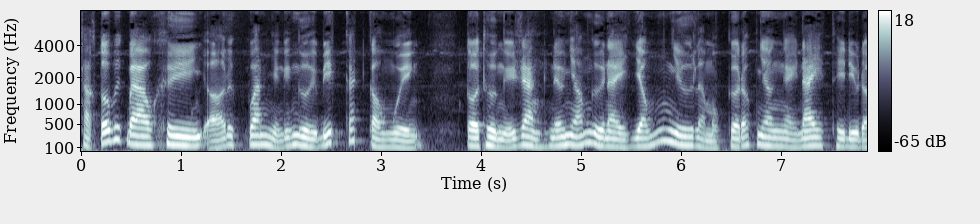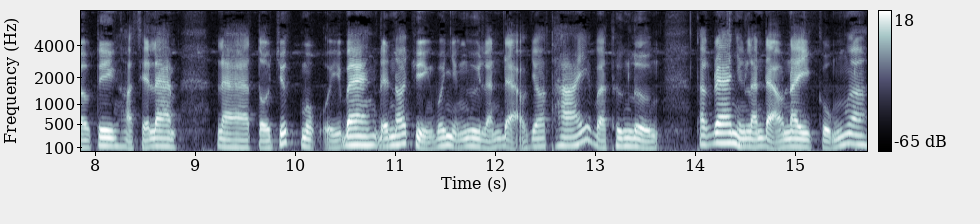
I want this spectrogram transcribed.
thật tốt biết bao khi ở được quanh những cái người biết cách cầu nguyện Tôi thường nghĩ rằng nếu nhóm người này giống như là một cơ đốc nhân ngày nay thì điều đầu tiên họ sẽ làm là tổ chức một ủy ban để nói chuyện với những người lãnh đạo Do Thái và thương lượng. Thật ra những lãnh đạo này cũng ờ,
